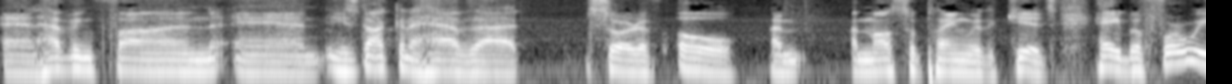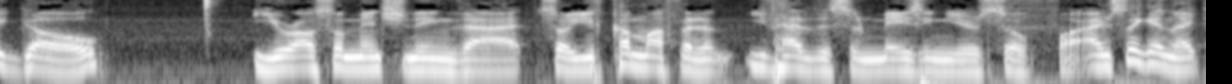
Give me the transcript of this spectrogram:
and having fun, and he's not going to have that sort of oh, I'm I'm also playing with the kids. Hey, before we go, you're also mentioning that. So you've come off and you've had this amazing year so far. I'm just thinking like,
